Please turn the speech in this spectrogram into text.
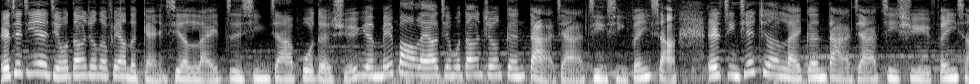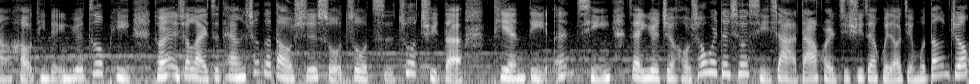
而在今天的节目当中呢，非常的感谢来自新加坡的学员美宝来到节目当中跟大家进行分享，而紧接着来跟大家继续分享好听的音乐。乐作品同样也是来自太阳升的导师所作词作曲的《天地恩情》。在音乐之后稍微的休息一下，待会儿继续再回到节目当中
